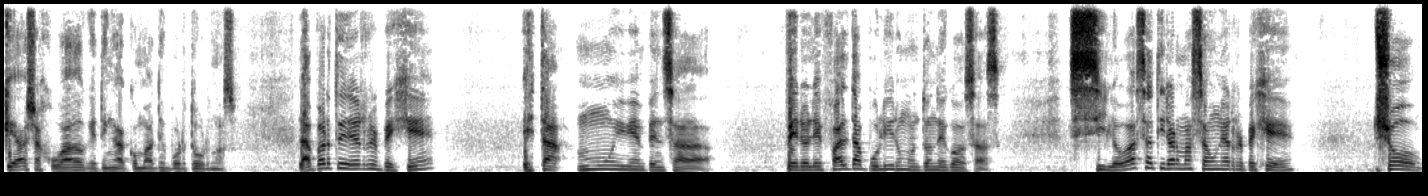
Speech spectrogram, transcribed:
que haya jugado que tenga combate por turnos. La parte de RPG está muy bien pensada, pero le falta pulir un montón de cosas. Si lo vas a tirar más a un RPG, yo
